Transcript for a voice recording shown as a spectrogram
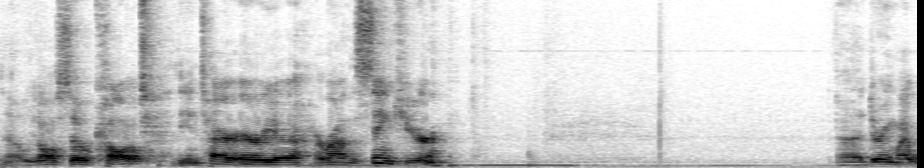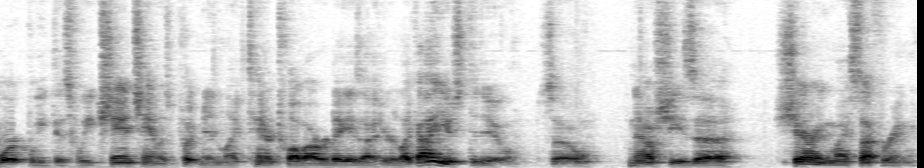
So we also caulked the entire area around the sink here. Uh, during my work week this week, Shan Chan was putting in like 10 or 12 hour days out here like I used to do. So now she's uh, sharing my suffering.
